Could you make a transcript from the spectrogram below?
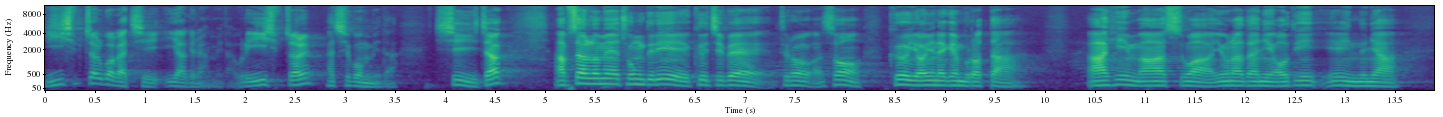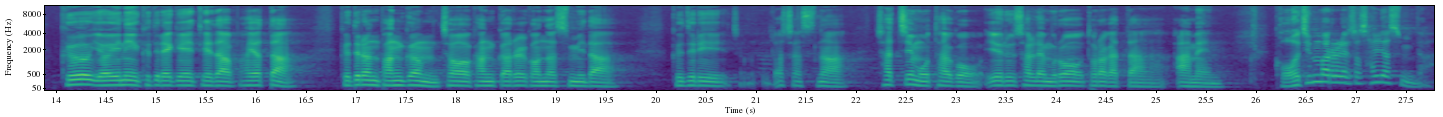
20절과 같이 이야기를 합니다. 우리 20절 같이 봅니다. 시작. 압살롬의 종들이 그 집에 들어가서 그 여인에게 물었다. 아히마스와 요나단이 어디에 있느냐? 그 여인이 그들에게 대답하였다. 그들은 방금 저 강가를 건넜습니다. 그들이 쫓았으나 찾지 못하고 예루살렘으로 돌아갔다. 아멘. 거짓말을 해서 살렸습니다.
